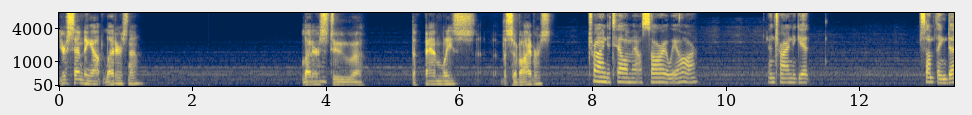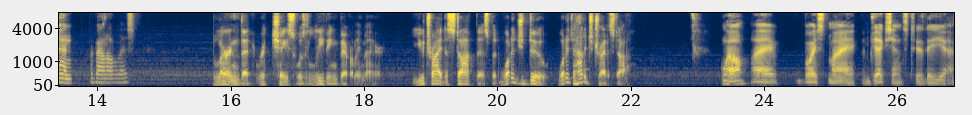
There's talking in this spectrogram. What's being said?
You're sending out letters now? Letters to uh, the families, the survivors? Trying to tell them how sorry we are and trying to get something done about all this. Learned that Rick Chase was leaving Beverly Manor. You tried to stop this, but what did you do? What did you, how did you try to stop? Well, I voiced my objections to the uh,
